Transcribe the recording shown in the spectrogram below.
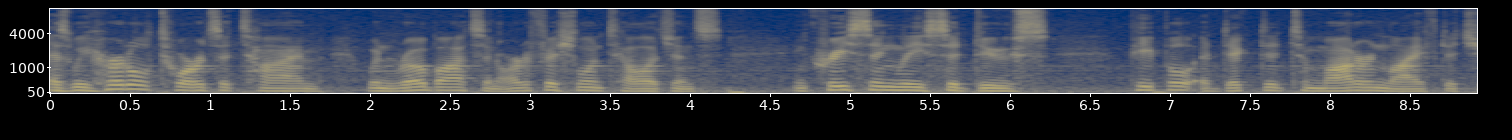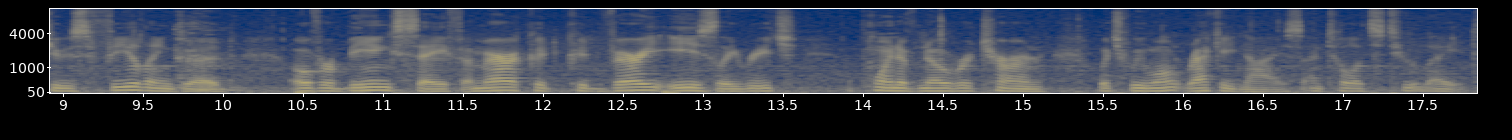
as we hurtle towards a time when robots and artificial intelligence increasingly seduce people addicted to modern life to choose feeling good over being safe, America could very easily reach a point of no return, which we won't recognize until it's too late.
